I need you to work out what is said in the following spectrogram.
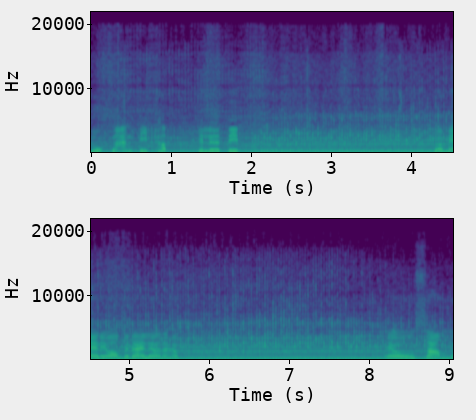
ลูกหลานติดครับ เทรลเลอร์ติด ตัวแม่ได้ออกไปได้แล้วนะครับ L 3 6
